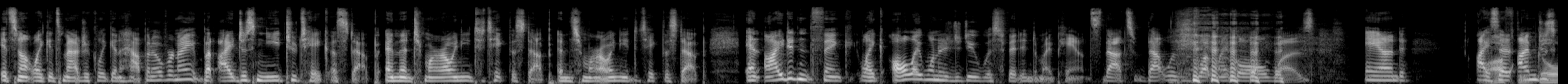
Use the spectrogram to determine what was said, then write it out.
It's not like it's magically going to happen overnight, but I just need to take a step. And then tomorrow I need to take the step. And tomorrow I need to take the step. And I didn't think like all I wanted to do was fit into my pants. That's, that was what my goal was. And I said, I'm just.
